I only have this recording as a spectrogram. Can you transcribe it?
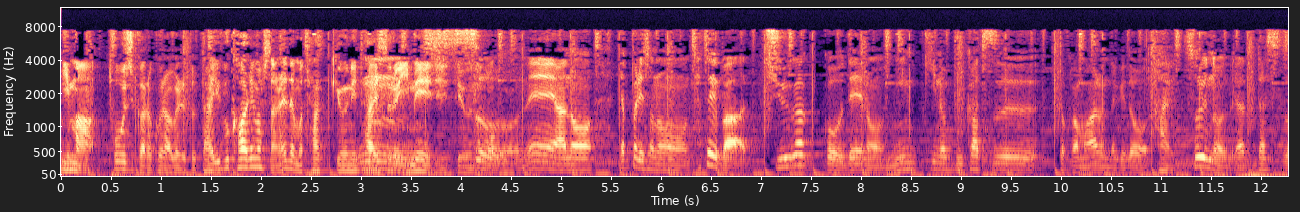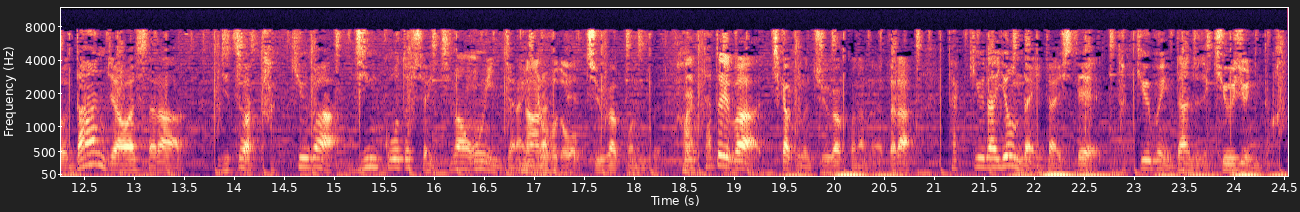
今、当時から比べるとだいぶ変わりましたね、でも卓球に対するイメージっていうのも。そうね、あの、やっぱりその、例えば中学校での人気の部活とかもあるんだけど、はい、そういうのを出すと男女合わせたら実は卓球が人口としては一番多いんじゃないかなって中学校の部。分、はい、例えば近くの中学校なんかだったら卓球台4台に対して卓球部員男女で90人とか、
